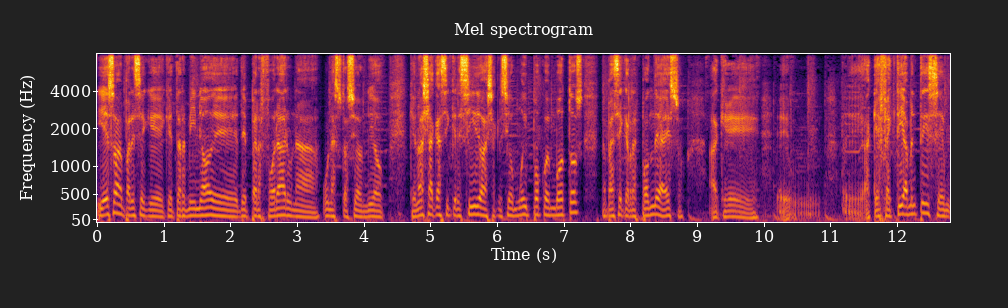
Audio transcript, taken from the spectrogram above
Y eso me parece que, que terminó de, perforar una, una situación. Digo, que no haya casi crecido, haya crecido muy poco en votos, me parece que responde a eso, a que, eh, a que efectivamente se, se-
